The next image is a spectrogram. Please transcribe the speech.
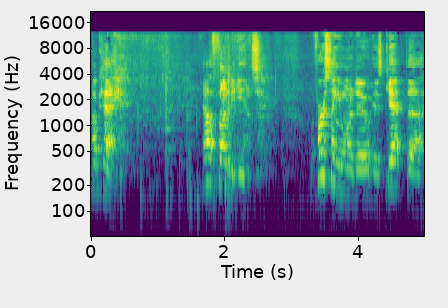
Okay, now the fun begins. The first thing you want to do is get the,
